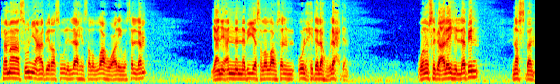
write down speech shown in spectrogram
كما صنع برسول الله صلى الله عليه وسلم يعني أن النبي صلى الله عليه وسلم ألحد له لحدا. ونصب عليه اللبن نصبا.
